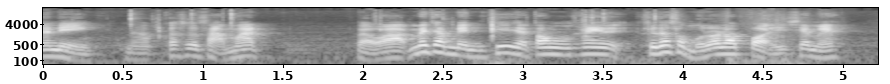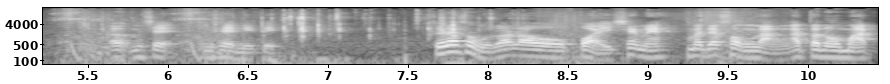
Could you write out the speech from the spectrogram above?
นั่นเองนะครับ ก็คือสามารถแบบว่าไม่จำเป็นที่จะต้องให้คือถ้าสมมุติว่าเราปล่อยใช่ไหมเออไม่ใช่ไม่ใช่นี่สิ คือถ้าสมมติว่าเราปล่อยใช่ไหมมันจะส่งหลังอัตโนมัติ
